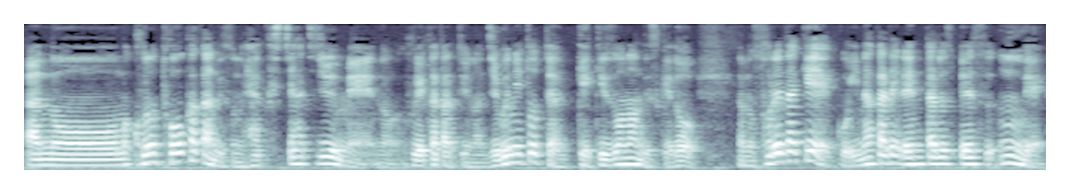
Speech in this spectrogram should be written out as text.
あのーまあ、この10日間でその170、80名の増え方っていうのは自分にとっては激増なんですけど、あの、それだけ、こう、田舎でレンタルスペース運営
